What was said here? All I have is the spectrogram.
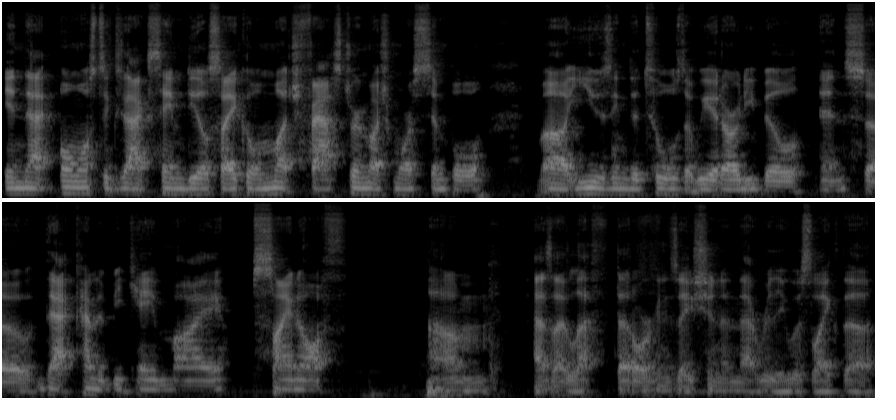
in that almost exact same deal cycle much faster much more simple uh, using the tools that we had already built and so that kind of became my sign off um, as I left that organization, and that really was like the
